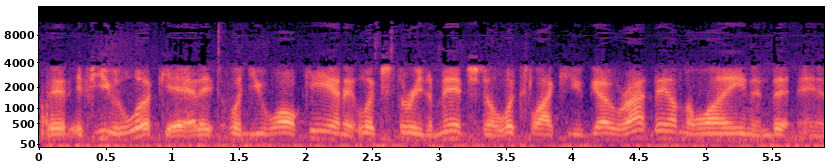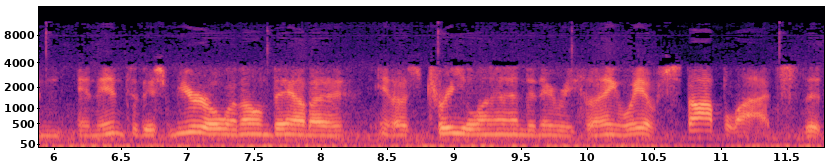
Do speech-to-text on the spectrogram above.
that if you look at it when you walk in, it looks three dimensional. Looks like you go right down the lane and and and into this mural and on down a you know it's tree lined and everything. We have stoplights that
